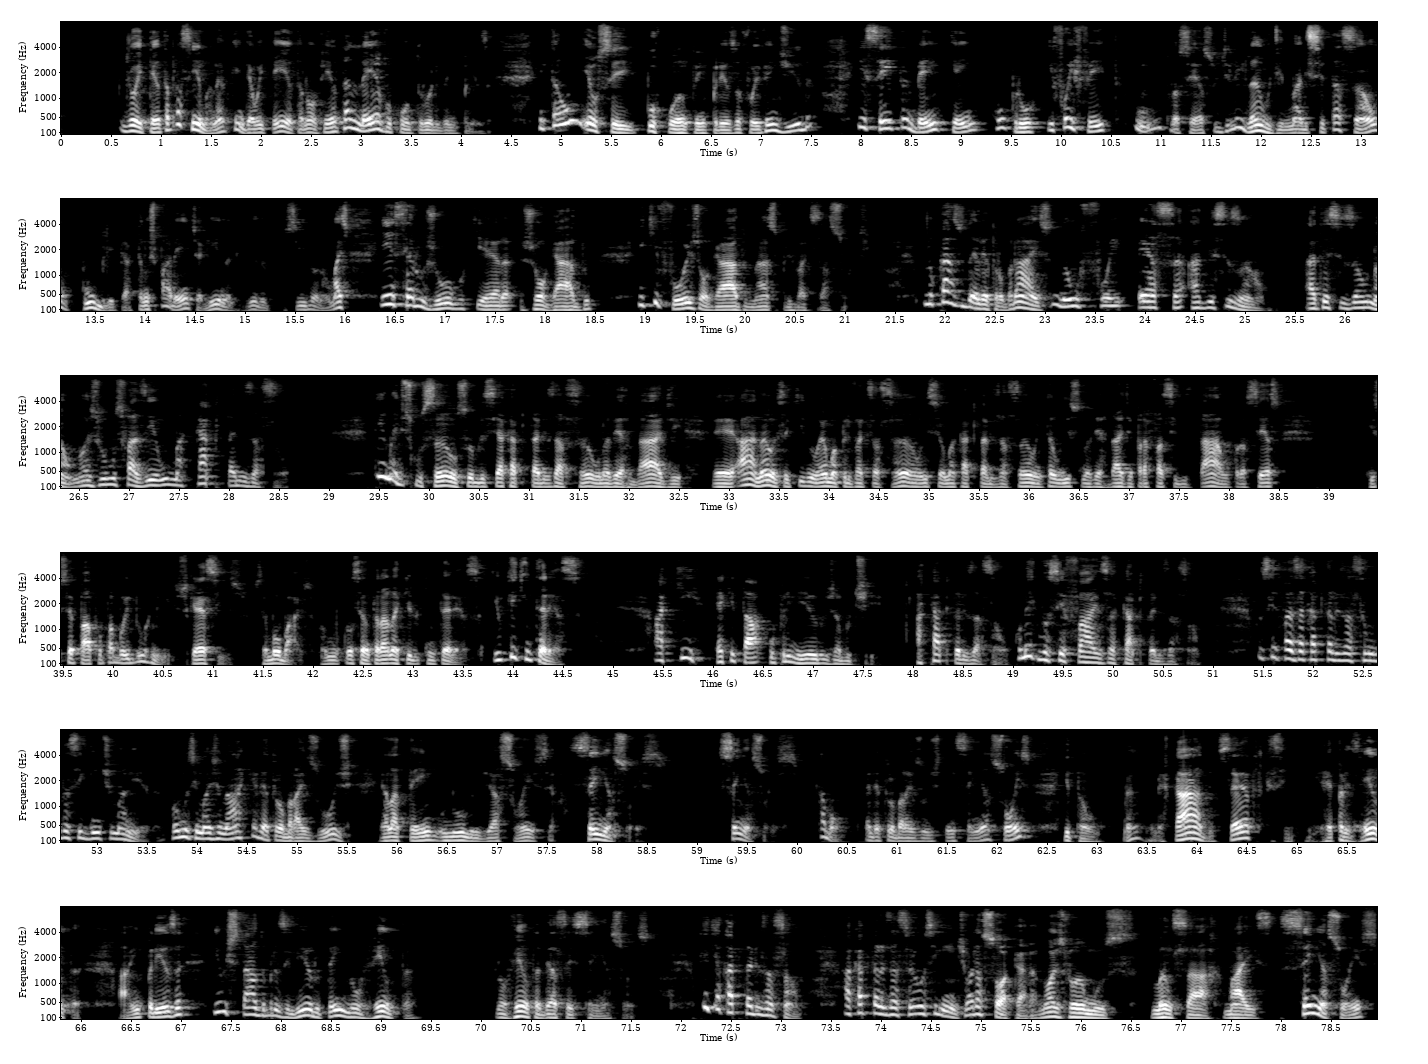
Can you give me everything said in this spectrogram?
De 80 para cima, né? Quem der 80, 90 leva o controle da empresa. Então eu sei por quanto a empresa foi vendida e sei também quem comprou. E foi feito um processo de leilão, de uma licitação pública, transparente ali, na medida do possível não. Mas esse era o jogo que era jogado e que foi jogado nas privatizações. No caso da Eletrobras, não foi essa a decisão. A decisão não, nós vamos fazer uma capitalização. Tem uma discussão sobre se a capitalização, na verdade, é, ah, não, isso aqui não é uma privatização, isso é uma capitalização, então isso, na verdade, é para facilitar o processo. Isso é papo para boi dormir, esquece isso, isso é bobagem. Vamos concentrar naquilo que interessa. E o que, que interessa? Aqui é que está o primeiro jabuti, a capitalização. Como é que você faz a capitalização? Você faz a capitalização da seguinte maneira. Vamos imaginar que a Eletrobras hoje ela tem um número de ações, sei lá, 100 ações. 100 ações. Tá bom, a Eletrobras hoje tem 100 ações que estão né, no mercado, etc., que se representa a empresa, e o Estado brasileiro tem 90, 90 dessas 100 ações. O que é a capitalização? A capitalização é o seguinte: olha só, cara, nós vamos lançar mais 100 ações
